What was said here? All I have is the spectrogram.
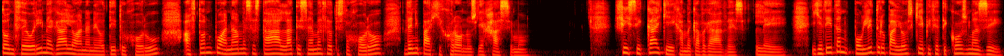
Τον θεωρεί μεγάλο ανανεωτή του χορού, αυτόν που ανάμεσα στα άλλα της έμεθε ότι στο χορό δεν υπάρχει χρόνος για χάσιμο. Φυσικά και είχαμε καυγάδες, λέει, γιατί ήταν πολύ ντροπαλός και επιθετικός μαζί.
